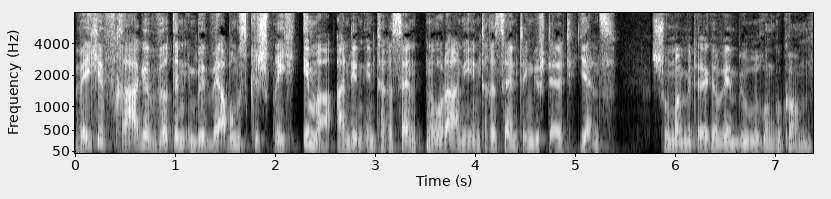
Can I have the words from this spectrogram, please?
Welche Frage wird denn im Bewerbungsgespräch immer an den Interessenten oder an die Interessentin gestellt? Jens. Schon mal mit Lkw in Berührung gekommen?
